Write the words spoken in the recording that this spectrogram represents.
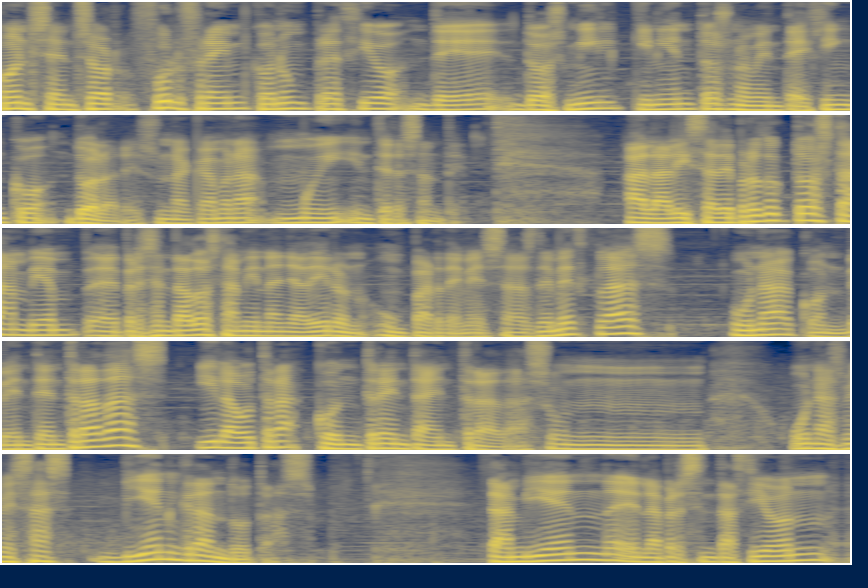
con sensor full frame con un precio de 2.595 dólares. Una cámara muy interesante. A la lista de productos también eh, presentados también añadieron un par de mesas de mezclas, una con 20 entradas y la otra con 30 entradas. unas mesas bien grandotas. También en la presentación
